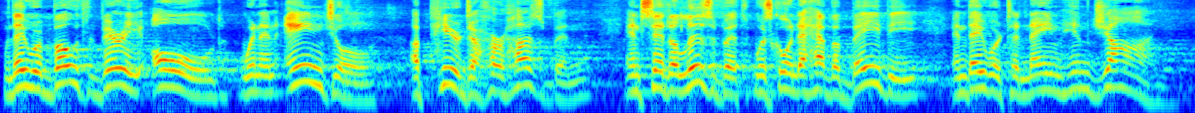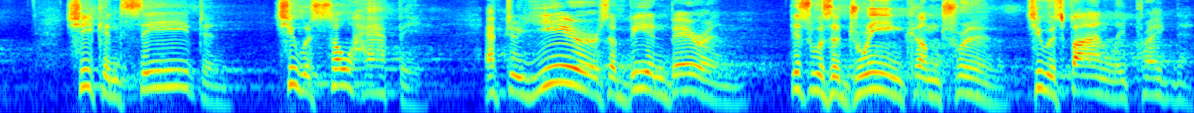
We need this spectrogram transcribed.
When they were both very old, when an angel appeared to her husband and said Elizabeth was going to have a baby and they were to name him John. She conceived and she was so happy. After years of being barren, this was a dream come true. She was finally pregnant.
